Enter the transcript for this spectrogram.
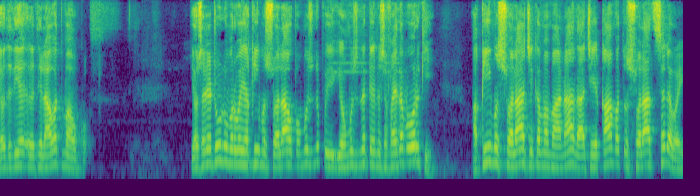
یو د دې تلاوت ما وکړو یو سره ټول عمر و یقیم الصلا او په مز نه پویږي او مز نه کوي نو څه فائدہ به ورکی اقیم الصلا چې کومه معنا دا چې اقامت الصلات سلوي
